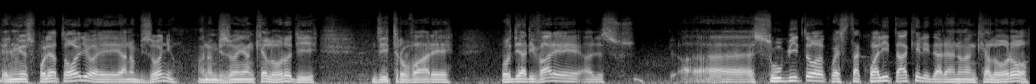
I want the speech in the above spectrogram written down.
il mio spogliatoio e hanno bisogno, hanno bisogno anche loro di, di trovare o di arrivare al, uh, subito a questa qualità che gli daranno anche a loro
